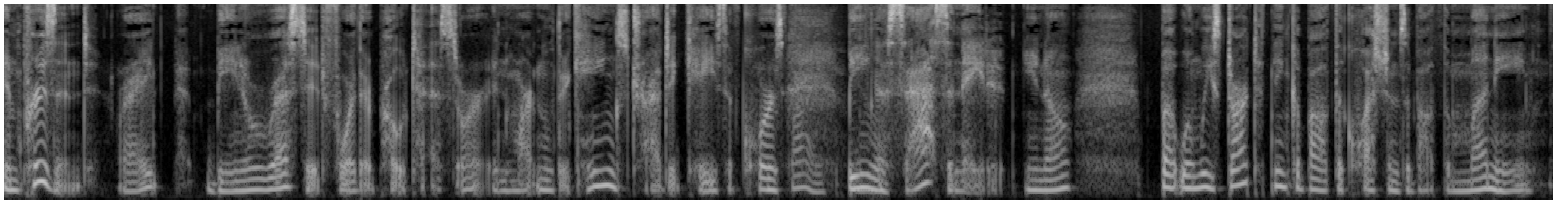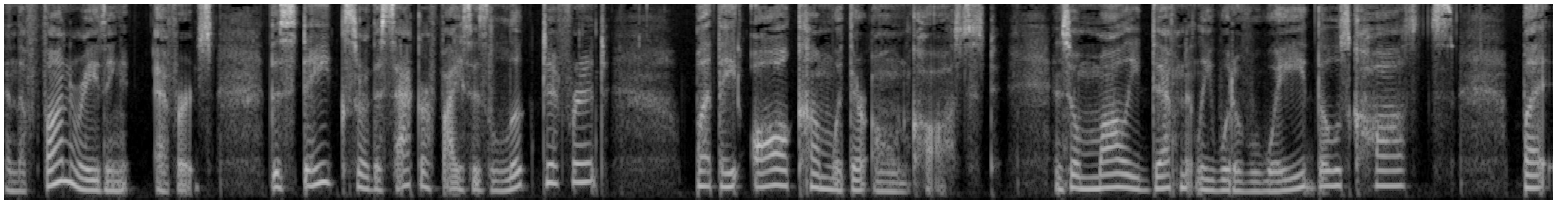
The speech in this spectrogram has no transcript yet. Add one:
imprisoned, right? Being arrested for their protest, or in Martin Luther King's tragic case, of course, right. being mm-hmm. assassinated, you know? But when we start to think about the questions about the money and the fundraising efforts, the stakes or the sacrifices look different, but they all come with their own cost. And so Mollie definitely would have weighed those costs, but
